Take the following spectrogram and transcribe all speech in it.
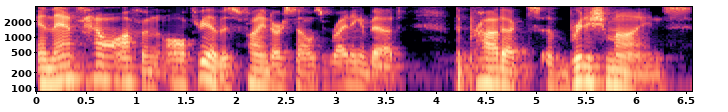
And that's how often all three of us find ourselves writing about the products of British minds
